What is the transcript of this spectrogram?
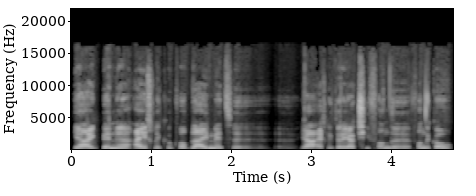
Ja, ik ben eh, eigenlijk ook wel blij met ja, eigenlijk de reactie van de, van de co.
